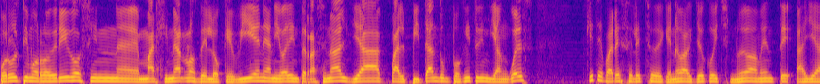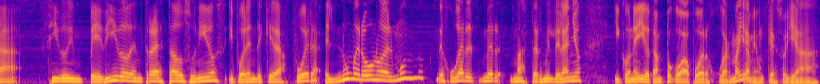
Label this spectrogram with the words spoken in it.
Por último, Rodrigo, sin eh, marginarnos de lo que viene a nivel internacional, ya palpitando un poquito Indian Wells ¿Qué te parece el hecho de que Novak Djokovic nuevamente haya sido impedido de entrar a Estados Unidos y por ende queda fuera el número uno del mundo de jugar el primer Master 1000 del año y con ello tampoco va a poder jugar Miami, aunque eso ya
